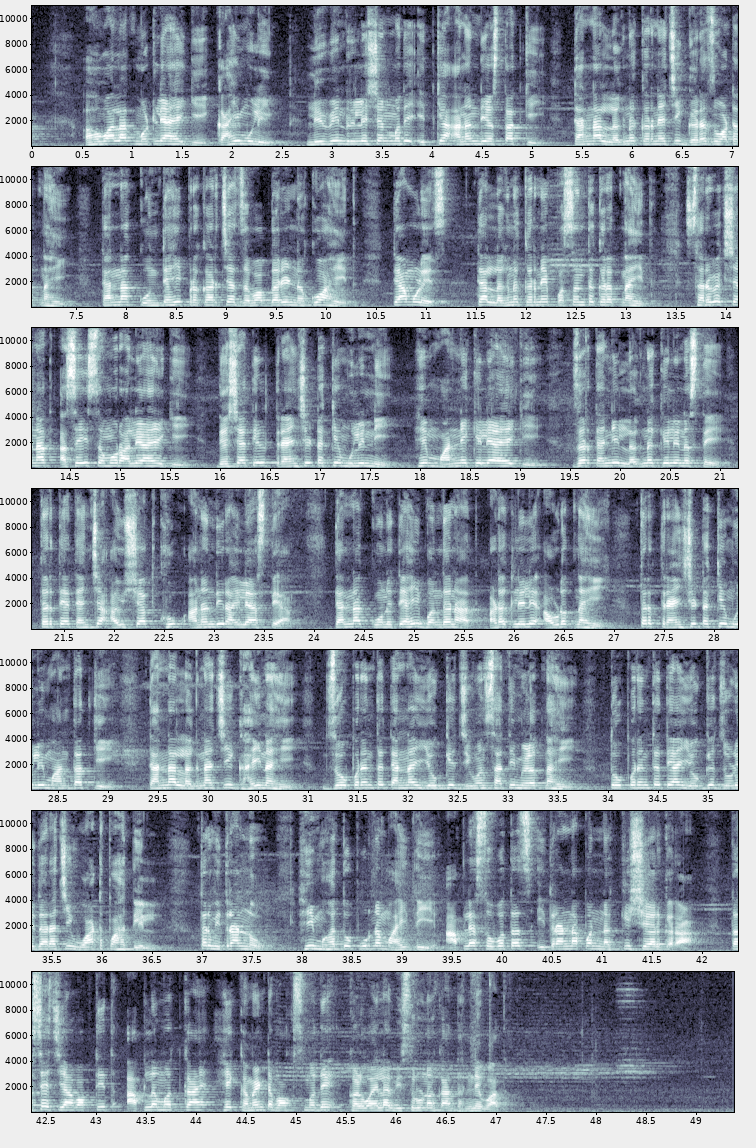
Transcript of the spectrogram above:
अहवालात म्हटले आहे की काही मुली लिव्ह इन रिलेशनमध्ये इतक्या आनंदी असतात की त्यांना लग्न करण्याची गरज वाटत नाही. त्यांना कोणत्याही प्रकारच्या जबाबदारी नको आहेत. त्यामुळेच त्या लग्न करणे पसंत करत नाहीत. सर्वेक्षणात असेही समोर आले आहे की देशातील त्र्याऐंशी टक्के मुलींनी हे मान्य केले आहे की जर त्यांनी लग्न केले नसते तर त्या त्यांच्या आयुष्यात खूप आनंदी राहिल्या असत्या. त्यांना कोणत्याही बंधनात अडकलेले आवडत नाही. तर त्र्याऐंशी टक्के मुली मानतात की त्यांना लग्नाची घाई नाही जोपर्यंत त्यांना योग्य जीवनसाथी मिळत नाही तोपर्यंत त्या योग्य जोडीदाराची वाट पाहतील. तर मित्रांनो ही महत्त्वपूर्ण माहिती आपल्यासोबतच इतरांना पण नक्की शेअर करा. तसेच याबाबतीत आपलं मत काय हे कमेंट बॉक्समध्ये कळवायला विसरू नका. धन्यवाद.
